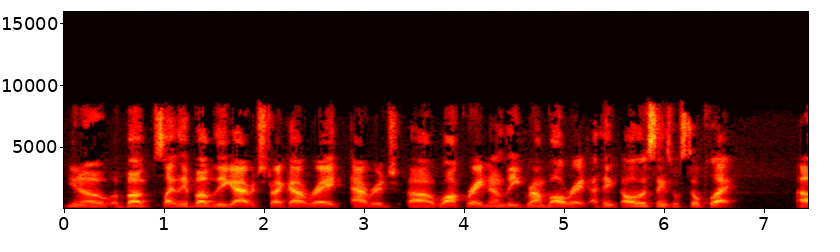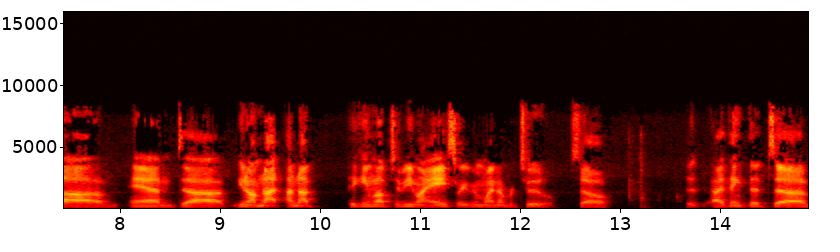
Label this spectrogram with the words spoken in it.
you know, above slightly above league average strikeout rate, average uh, walk rate, and a league ground ball rate. I think all those things will still play. Um, and uh, you know, I'm not I'm not picking him up to be my ace or even my number two. So I think that uh,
